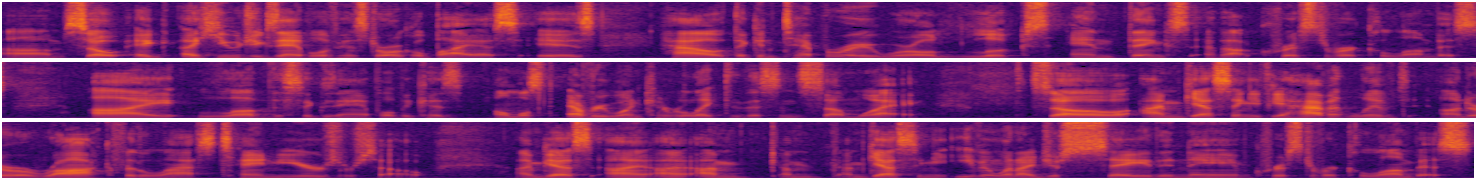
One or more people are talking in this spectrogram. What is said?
Um, so, a, a huge example of historical bias is how the contemporary world looks and thinks about Christopher Columbus. I love this example because almost everyone can relate to this in some way. So I'm guessing if you haven't lived under a rock for the last 10 years or so, I'm guess I, I'm I'm I'm guessing even when I just say the name Christopher Columbus,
